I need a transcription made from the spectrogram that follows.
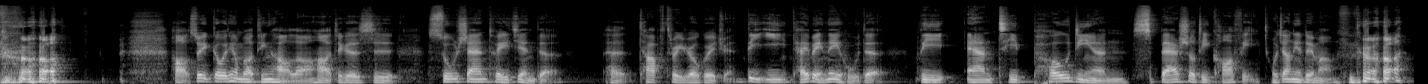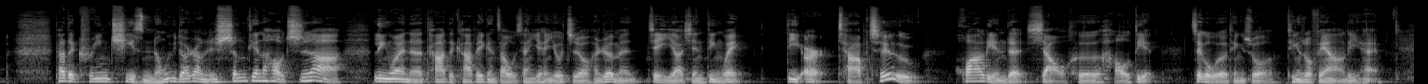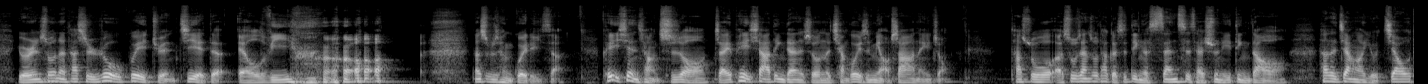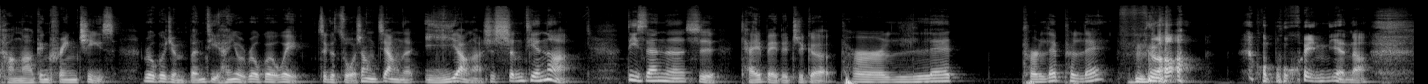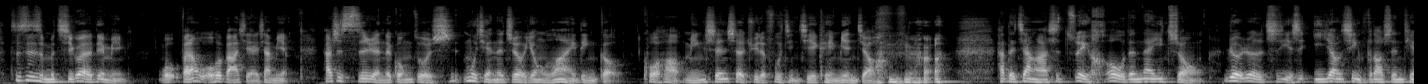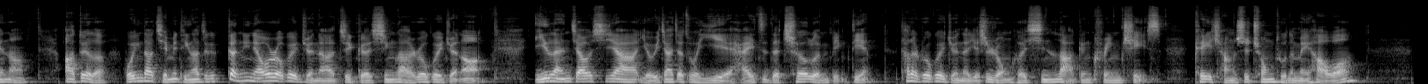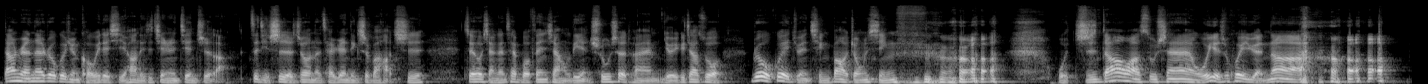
好，所以各位听众朋友听好了哈，这个是苏珊推荐的呃 Top Three 肉桂卷第一，台北内湖的 The Antipodian Specialty Coffee，我这样念对吗？它的 cream cheese 浓郁到让人升天的好吃啊！另外呢，它的咖啡跟早午餐也很优质哦，很热门，建议要先定位。第二 Top Two 花莲的小和好点，这个我有听说，听说非常厉害。有人说呢，它是肉桂卷界的 LV，那是不是很贵的意思啊？可以现场吃哦，宅配下订单的时候呢，抢购也是秒杀的那一种。他说：“呃，苏珊说他可是订了三次才顺利订到哦。他的酱啊有焦糖啊，跟 cream cheese，肉桂卷本体很有肉桂味，这个佐上酱呢一样啊，是升天呐。第三呢是台北的这个 perlet perlet perlet，我不会念呐，这是什么奇怪的店名？我反正我会把它写在下面。它是私人的工作室，目前呢只有用 line 订购。”括号民生社区的富锦街可以面交，它的酱啊是最厚的那一种，热热的吃也是一样幸福到升天呢。啊，啊对了，我已经到前面提到这个更牛牛肉桂卷啊，这个辛辣的肉桂卷啊，宜兰礁溪啊有一家叫做野孩子的车轮饼店，它的肉桂卷呢也是融合辛辣跟 cream cheese，可以尝试冲突的美好哦。当然呢，肉桂卷口味的喜好也是见仁见智了，自己试了之后呢，才认定是否好吃。最后想跟蔡博分享，脸书社团有一个叫做“肉桂卷情报中心”，我知道啊，苏珊，我也是会员呐。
